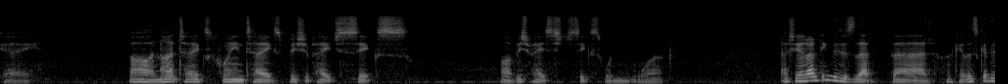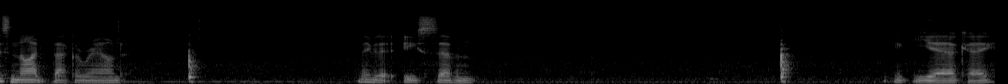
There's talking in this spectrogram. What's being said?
Okay. Oh, knight takes, queen takes, bishop h6. Oh, bishop h6 wouldn't work. Actually, I don't think this is that bad. Okay, let's get this knight back around. Maybe to e7. Yeah, okay.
